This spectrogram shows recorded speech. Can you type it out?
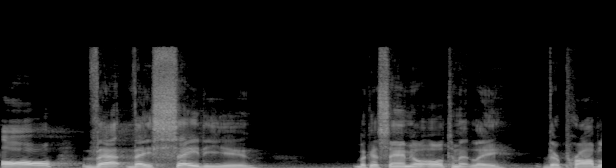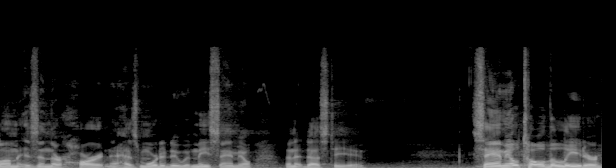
all that they say to you because Samuel ultimately their problem is in their heart, and it has more to do with me, Samuel, than it does to you. Samuel told the leader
